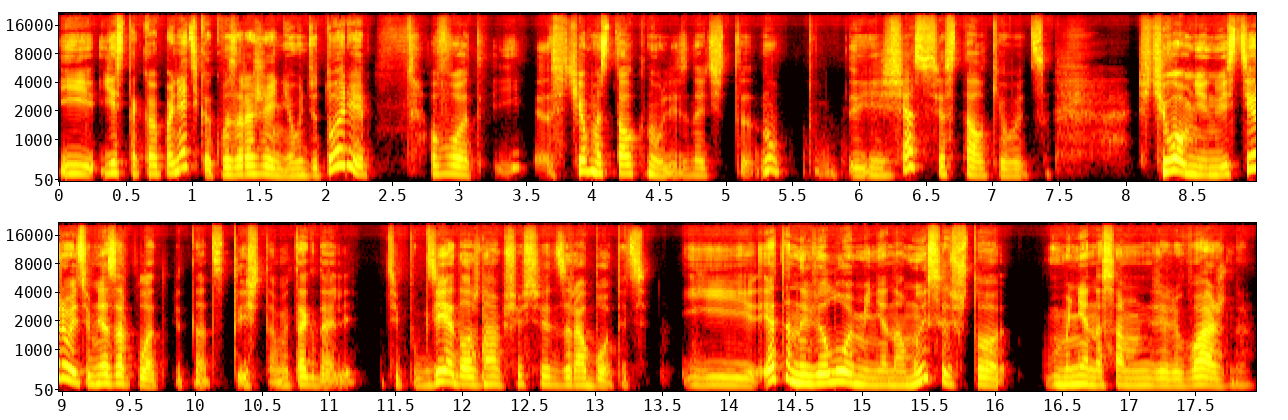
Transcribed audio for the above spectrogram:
И есть такое понятие, как возражение аудитории. Вот. И с чем мы столкнулись? Значит, ну, и сейчас все сталкиваются. С чего мне инвестировать? У меня зарплата 15 тысяч там и так далее. Типа, где я должна вообще все это заработать? И это навело меня на мысль, что мне на самом деле важно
